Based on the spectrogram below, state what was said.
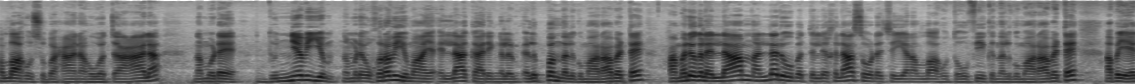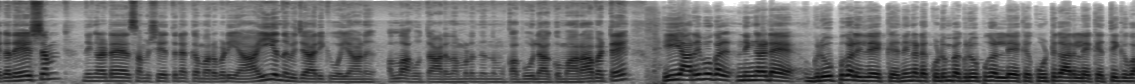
അള്ളാഹു സുബഹാനഹുവ ചാല നമ്മുടെ ദുന്യവിയും നമ്മുടെ ഉഹറവിയുമായ എല്ലാ കാര്യങ്ങളും എളുപ്പം നൽകുമാറാവട്ടെ. അമലുകളെല്ലാം നല്ല രൂപത്തിൽ ഇഖ്ലാസോടെ ചെയ്യാൻ അള്ളാഹു തൗഫീക്ക് നൽകുമാറാവട്ടെ. അപ്പോൾ ഏകദേശം നിങ്ങളുടെ സംശയത്തിനൊക്കെ മറുപടി ആയി എന്ന് വിചാരിക്കുകയാണ്. അള്ളാഹു താല നമ്മളിൽ നിന്നും കബൂലാക്കുമാറാവട്ടെ. ഈ അറിവുകൾ നിങ്ങളുടെ ഗ്രൂപ്പുകളിലേക്ക് നിങ്ങളുടെ കുടുംബ ഗ്രൂപ്പുകളിലേക്ക് കൂട്ടുകാരിലേക്ക് എത്തിക്കുക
